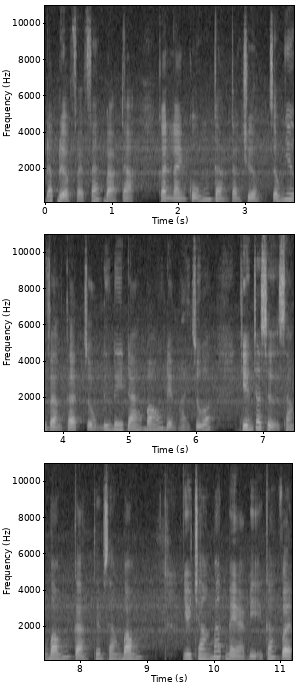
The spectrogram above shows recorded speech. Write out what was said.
đắc được Phật Pháp bảo tạo, cần lành cũng càng tăng trưởng, giống như vàng thật dùng lưu ly đá báu để mài rũa, khiến cho sự sáng bóng càng thêm sáng bóng. Như trang mát mẻ bị các vật,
